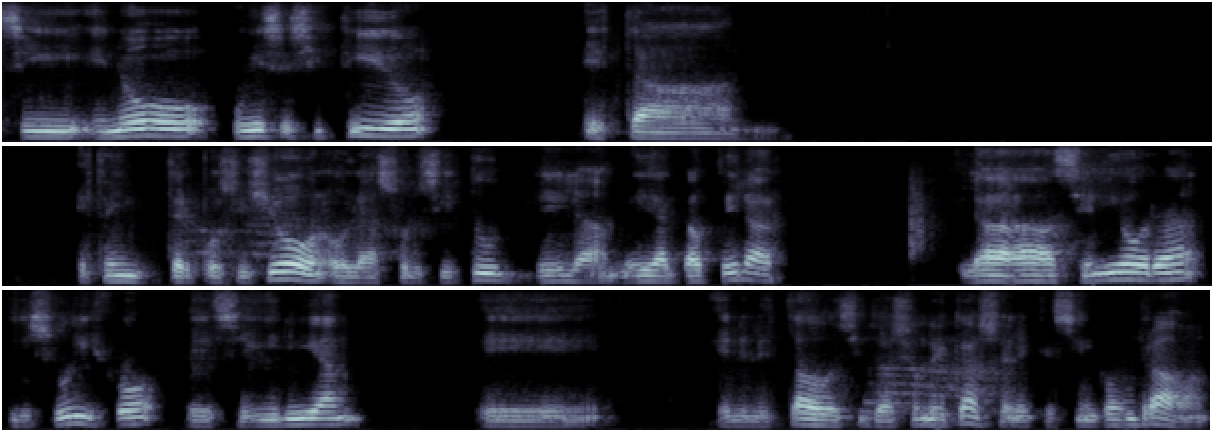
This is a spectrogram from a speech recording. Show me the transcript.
si no hubiese existido esta, esta interposición o la solicitud de la medida cautelar, la señora y su hijo eh, seguirían eh, en el estado de situación de calle en el que se encontraban.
